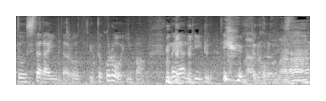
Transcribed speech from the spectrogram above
どうしたらいいんだろうっていうところを今悩んでいるっていうところです。なるほどな。は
